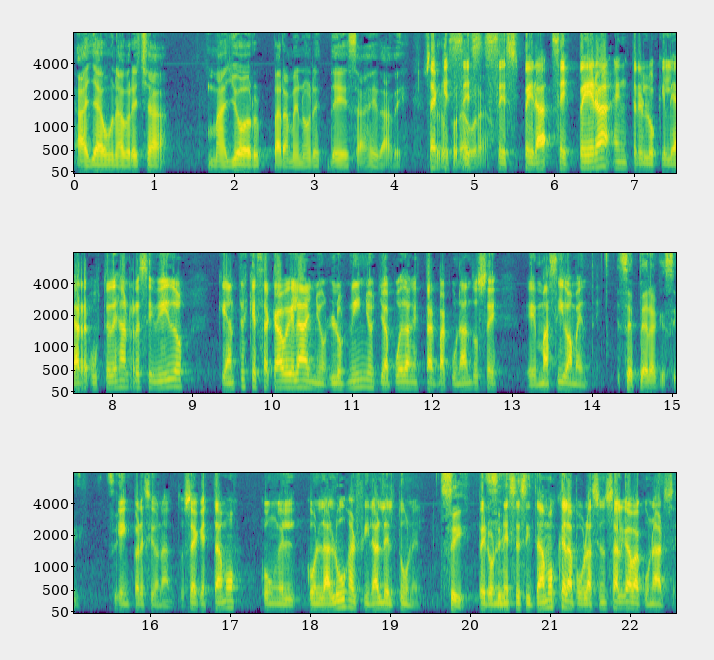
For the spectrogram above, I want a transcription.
haya una brecha mayor para menores de esas edades. O sea que se, espera, se espera entre lo que le ustedes han recibido que antes que se acabe el año los niños ya puedan estar vacunándose eh, masivamente. Se espera que sí, Qué impresionante. O sea que estamos con, el, con la luz al final del túnel. Sí. Pero necesitamos que la población salga a vacunarse,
